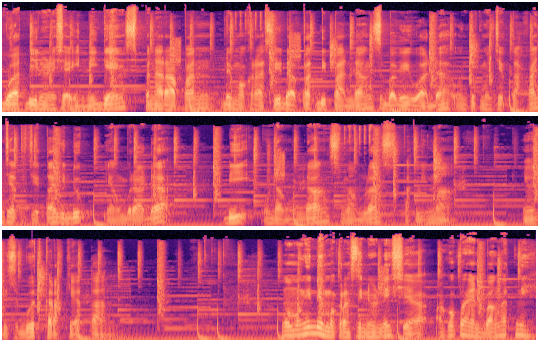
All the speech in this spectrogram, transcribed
Buat di Indonesia ini, gengs, penerapan demokrasi dapat dipandang sebagai wadah untuk menciptakan cita-cita hidup yang berada di Undang-Undang 1945 yang disebut kerakyatan. Ngomongin demokrasi Indonesia, aku pengen banget nih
